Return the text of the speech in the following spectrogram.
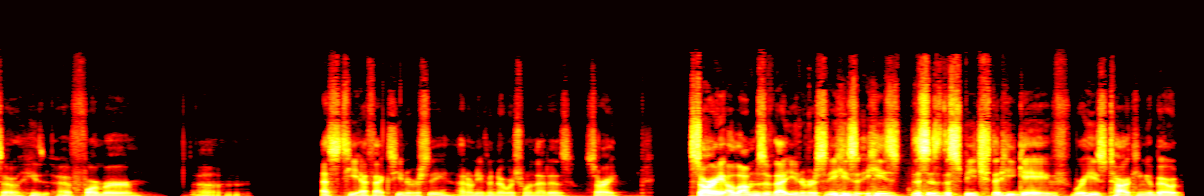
So he's a former um, STFX University. I don't even know which one that is. Sorry sorry, alums of that university. He's he's this is the speech that he gave where he's talking about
